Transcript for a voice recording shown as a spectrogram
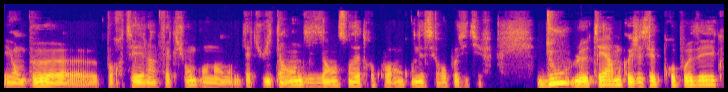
et on peut euh, porter l'infection pendant peut-être 8 ans, 10 ans sans être au courant qu'on est séropositif. D'où le terme que j'essaie de proposer, que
